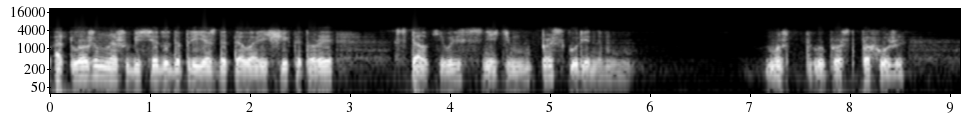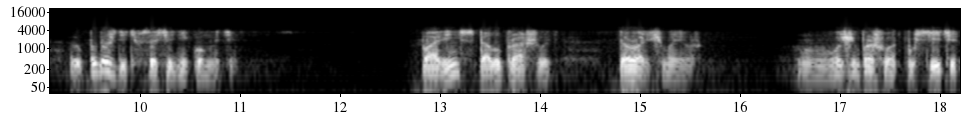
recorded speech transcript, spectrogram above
Отложим нашу беседу до приезда товарищей, которые сталкивались с неким Проскуриным. Может, вы просто похожи? Подождите в соседней комнате. Парень стал упрашивать. Товарищ майор, очень прошу, отпустите.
